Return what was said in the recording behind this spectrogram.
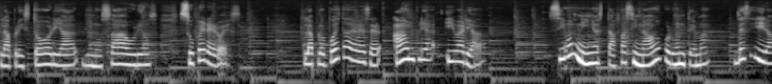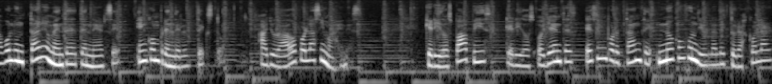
la prehistoria, dinosaurios, superhéroes. La propuesta debe ser amplia y variada. Si un niño está fascinado por un tema, decidirá voluntariamente detenerse en comprender el texto, ayudado por las imágenes. Queridos papis, queridos oyentes, es importante no confundir la lectura escolar,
